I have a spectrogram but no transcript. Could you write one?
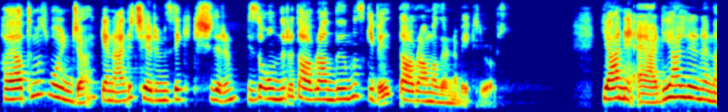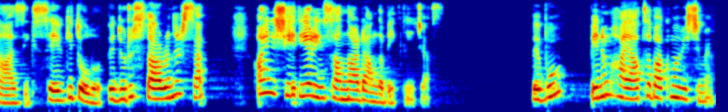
Hayatımız boyunca genelde çevremizdeki kişilerin bize onlara davrandığımız gibi davranmalarını bekliyoruz. Yani eğer diğerlerine nazik, sevgi dolu ve dürüst davranırsak Aynı şeyi diğer insanlardan da bekleyeceğiz. Ve bu benim hayata bakma biçimim.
